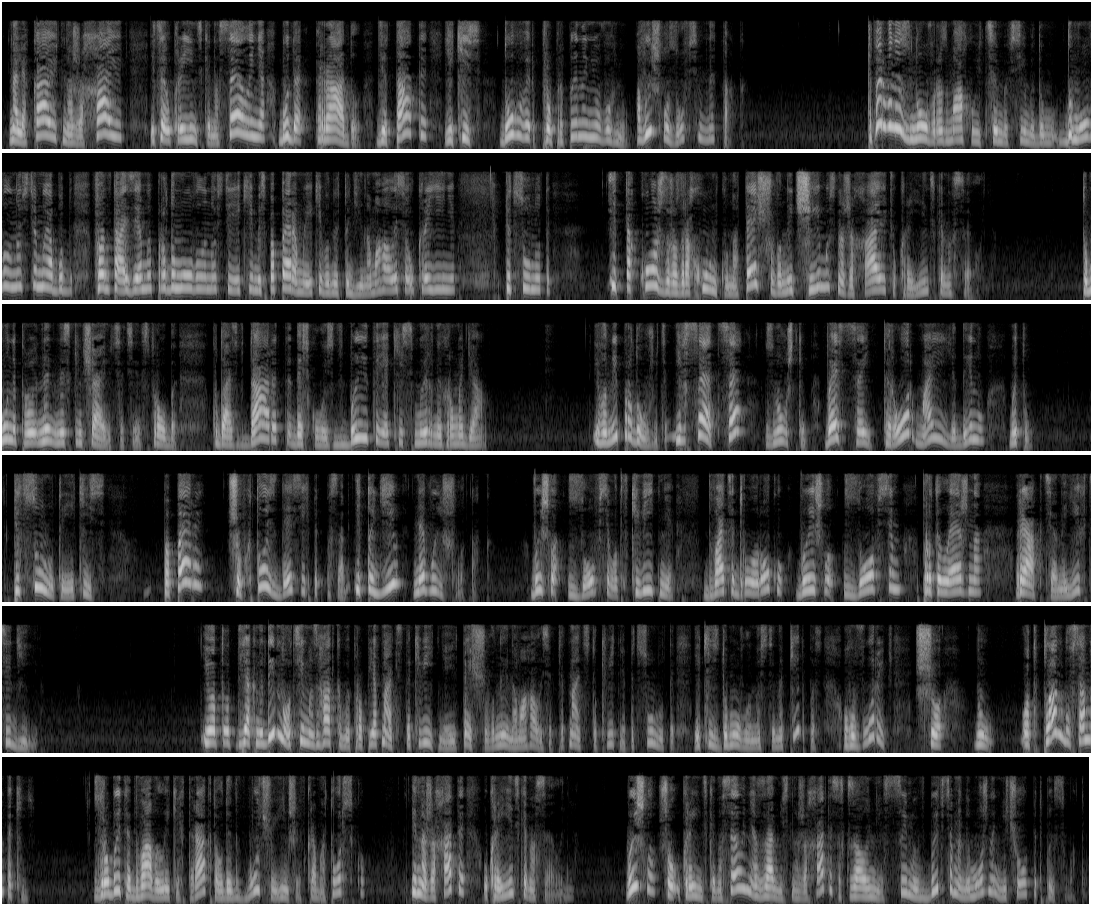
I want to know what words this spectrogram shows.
Налякають, нажахають, і це українське населення буде радо вітати якийсь договір про припинення вогню. А вийшло зовсім не так. Тепер вони знову розмахують цими всіми домовленостями або фантазіями про домовленості, якимись паперами, які вони тоді намагалися Україні підсунути. І також з розрахунку на те, що вони чимось нажахають українське населення. Тому не, не, не скінчаються ці спроби кудись вдарити, десь когось вбити, якісь мирних громадян. І вони продовжуються. І все це, знову ж таки, весь цей терор має єдину мету підсунути якісь папери, щоб хтось десь їх підписав. І тоді не вийшло так. Вийшла зовсім, от в квітні 22-го року вийшла зовсім протилежна реакція на їх ці дії. І от, от як не дивно, цими згадками про 15 квітня і те, що вони намагалися 15 квітня підсунути якісь домовленості на підпис, говорить, що ну, от план був саме такий: зробити два великих теракти, один в Бучу, інший в Краматорську, і нажахати українське населення. Вийшло, що українське населення замість нажахатися сказало, ні, з цими вбивцями не можна нічого підписувати.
